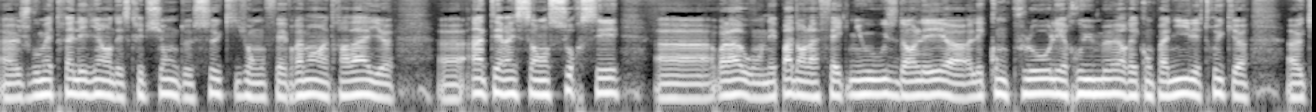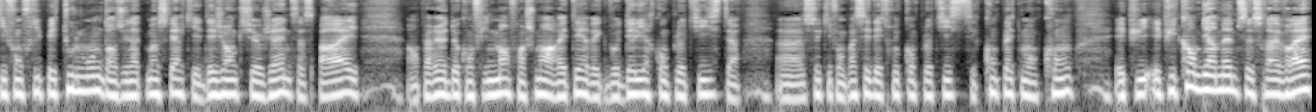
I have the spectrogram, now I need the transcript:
Euh, je vous mettrai les liens en description de ceux qui ont fait vraiment un travail euh, intéressant, sourcé, voilà où on n'est pas dans la fake news, dans les les complots, les rumeurs et compagnie, les trucs qui font flipper tout le monde dans une atmosphère qui est déjà anxiogène, ça c'est pareil. En période de confinement, franchement, arrêtez avec vos délires complotistes. Euh, ceux qui font passer des trucs complotistes, c'est complètement con. Et puis, et puis quand bien même ce serait vrai,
